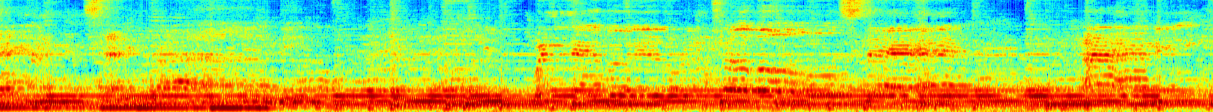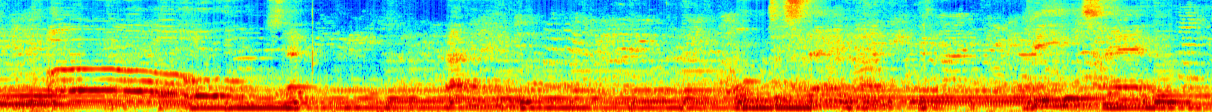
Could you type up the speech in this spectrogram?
stand, standing right me. Whenever you're in trouble, stand by me. Oh, stand by me. Won't you stand? Stand.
